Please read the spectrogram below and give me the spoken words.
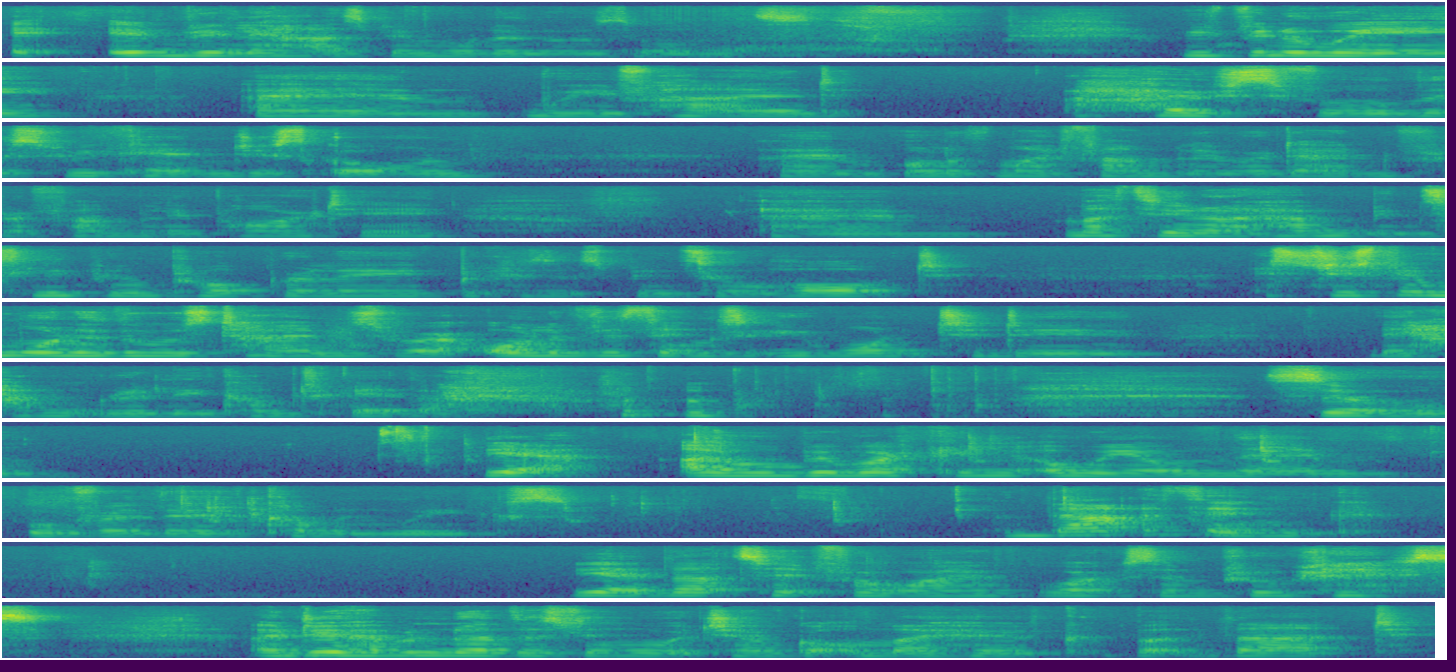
It, it really has been one of those months. We've been away, um, we've had a house full this weekend just gone. Um, all of my family were down for a family party. Um, Matthew and I haven't been sleeping properly because it's been so hot. It's just been one of those times where all of the things that you want to do they haven't really come together. so, yeah, I will be working away on them over the coming weeks. That I think, yeah, that's it for why works in progress. I do have another thing which I've got on my hook, but that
